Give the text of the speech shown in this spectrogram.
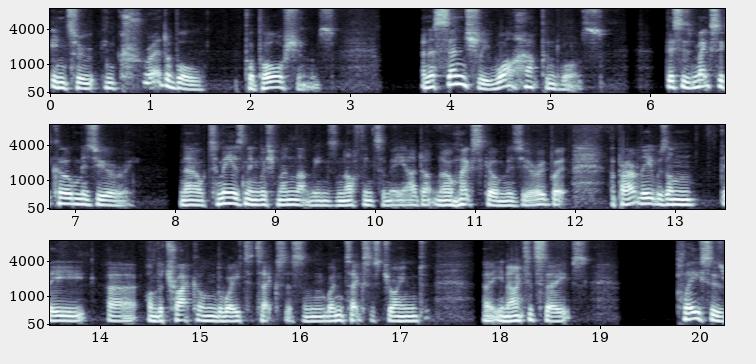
into incredible proportions. And essentially, what happened was this is Mexico, Missouri. Now, to me as an Englishman, that means nothing to me. I don't know Mexico, Missouri, but apparently it was on the uh, on the track on the way to Texas. And when Texas joined uh, United States, places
